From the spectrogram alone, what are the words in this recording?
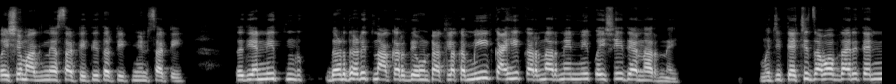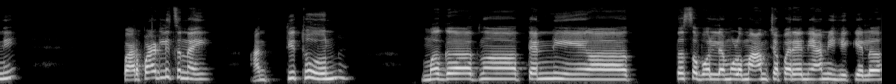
पैसे मागण्यासाठी तिथं ट्रीटमेंटसाठी तर यांनी धडधडीत नाकार देऊन टाकला का मी काही करणार नाही मी पैसेही देणार नाही. म्हणजे त्याची जबाबदारी त्यांनी पार पाडलीच नाही. आणि तिथून मग त्यांनी तसं बोलल्यामुळं मग आमच्या पर्याने आम्ही हे केलं.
